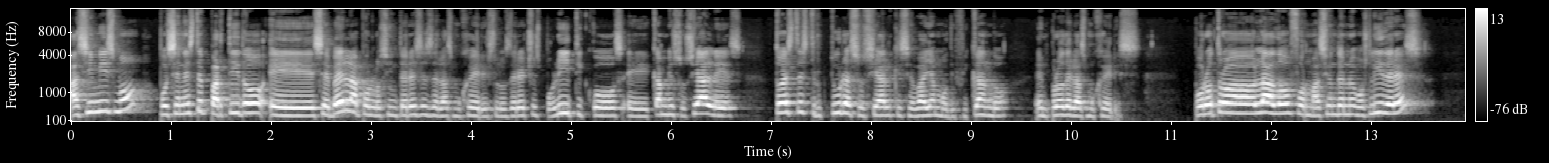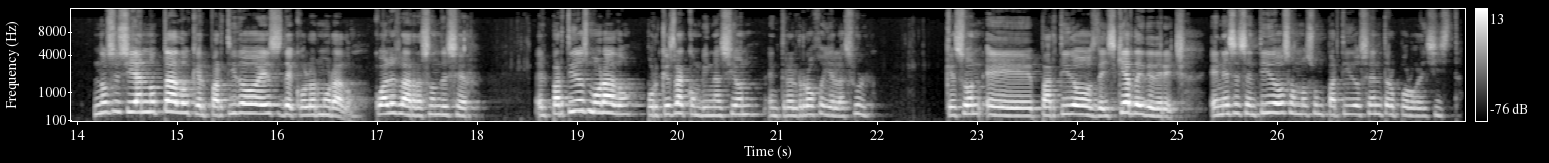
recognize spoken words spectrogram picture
Asimismo, pues en este partido eh, se vela por los intereses de las mujeres, los derechos políticos, eh, cambios sociales, toda esta estructura social que se vaya modificando en pro de las mujeres. Por otro lado, formación de nuevos líderes. No sé si han notado que el partido es de color morado. ¿Cuál es la razón de ser? El partido es morado porque es la combinación entre el rojo y el azul, que son eh, partidos de izquierda y de derecha. En ese sentido, somos un partido centro progresista.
